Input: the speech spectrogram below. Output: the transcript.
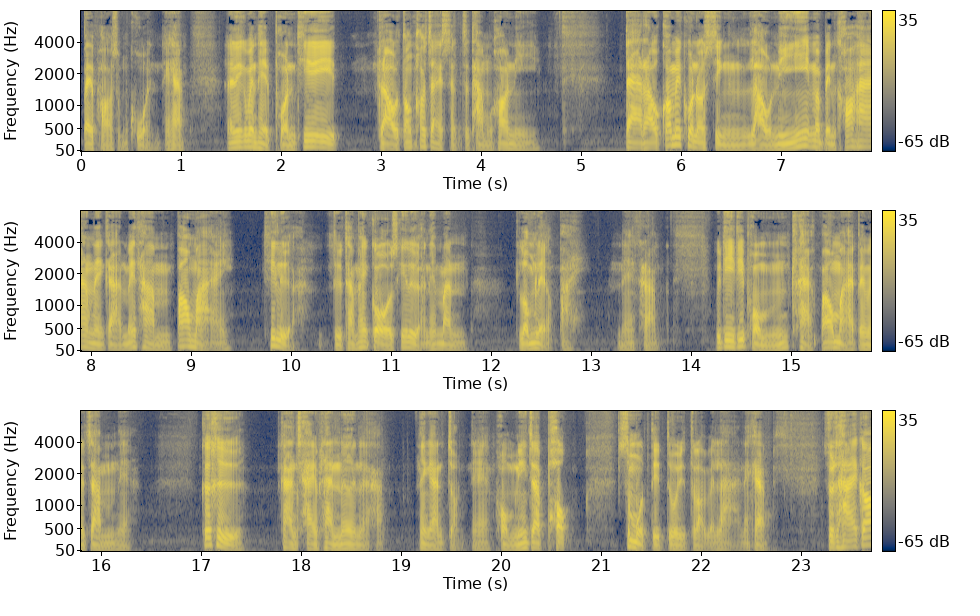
ไปพอสมควรนะครับและนี่ก็เป็นเหตุผลที่เราต้องเข้าใจสัจธรรมข้อนี้ แต่เราก็ไม่ควรเอาสิ่งเหล่านี้มาเป็นข้ออ้างในการไม่ทำเป้าหมายที่เหลือ หรือทำให้ goal ที่เหลือเนี่ยมันล้มเหลวไปนะครับ วิธีที่ผม track เป้าหมายเป็นประจำเนี่ยก็คือ การใช้ planner นะครับในการจดเนี่ยผมนี่จะพกสมุดติดตัวอยู่ตลอดเวลานะครับ สุดท้ายก็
